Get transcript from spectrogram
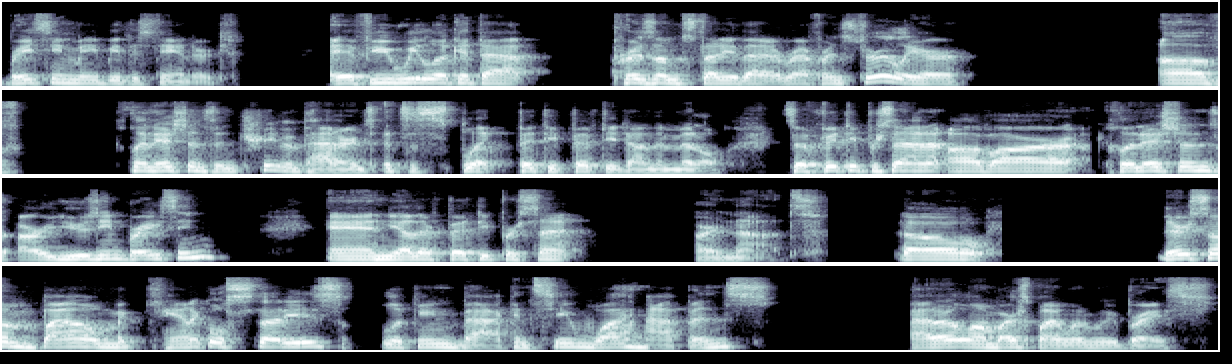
bracing may be the standard. If you we look at that PRISM study that I referenced earlier of clinicians and treatment patterns, it's a split 50 50 down the middle. So 50% of our clinicians are using bracing, and the other 50% are not. So there's some biomechanical studies looking back and see what happens at our lumbar spine when we brace.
